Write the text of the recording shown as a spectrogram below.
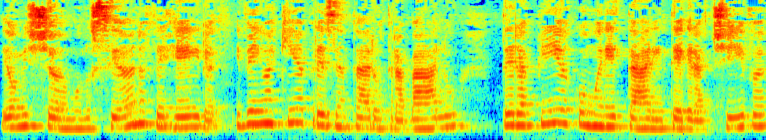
eu me chamo Luciana Ferreira e venho aqui apresentar o trabalho Terapia Comunitária Integrativa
